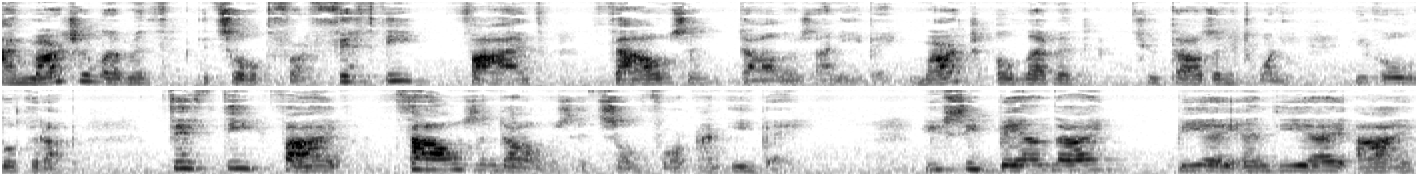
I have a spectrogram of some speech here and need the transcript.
On March 11th, it sold for $55,000 on eBay. March 11th, 2020. You go look it up. $55,000 it sold for on eBay. You see Bandai, B-A-N-D-A-I,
